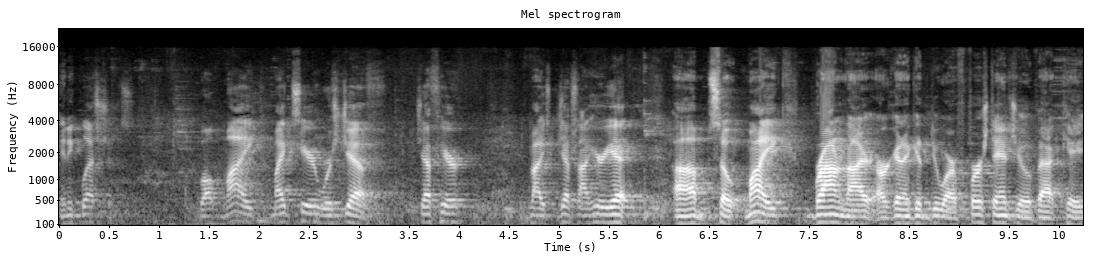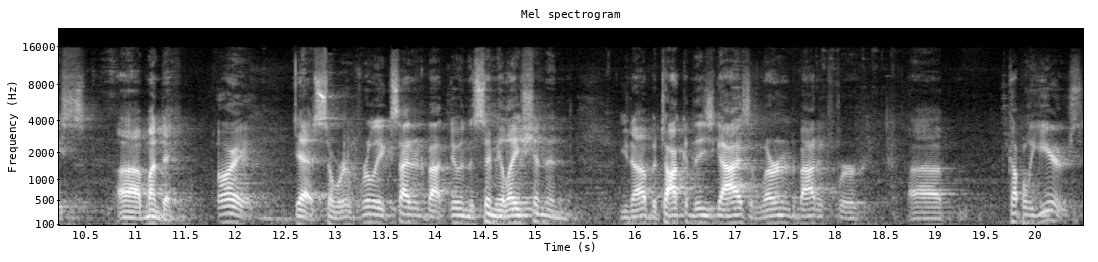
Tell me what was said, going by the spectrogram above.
Any questions? Well, Mike, Mike's here. Where's Jeff? Jeff here? Mike, Jeff's not here yet. Um, so Mike Brown and I are going to get do our first angiovac case uh, Monday. All right. Yes, so we're really excited about doing the simulation, and you know, I've been talking to these guys and learning about it for uh, a couple of years,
